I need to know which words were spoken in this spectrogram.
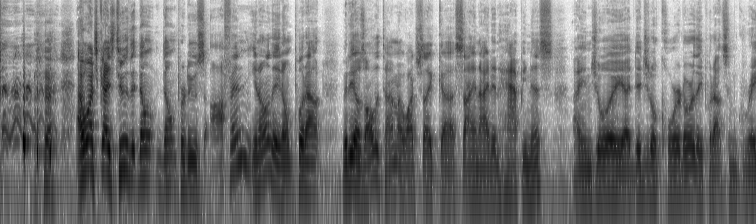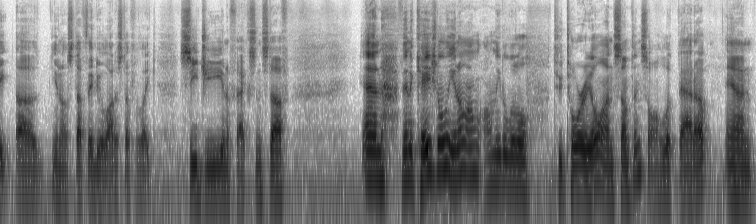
I watch guys too that don't don't produce often. You know, they don't put out videos all the time. I watch like uh, Cyanide and Happiness. I enjoy uh, Digital Corridor. They put out some great uh, you know stuff. They do a lot of stuff with like CG and effects and stuff. And then occasionally, you know, I'll, I'll need a little tutorial on something, so I'll look that up. And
